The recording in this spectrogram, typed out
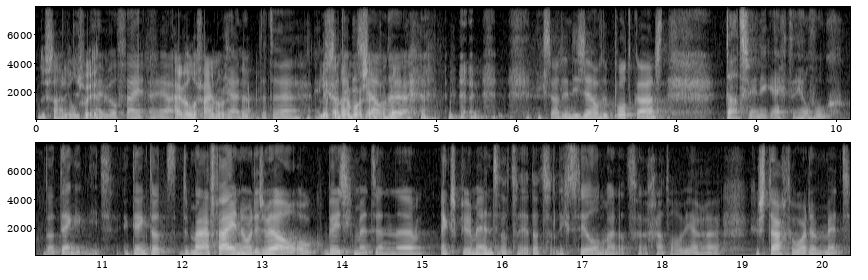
de stadions Dus weer in. hij wil fijn, ja. Hij wil naar Feyenoord. Ja, ja. dat, Ligt aan hem, hoor, zijn diezelfde- ik zat in diezelfde podcast. Dat vind ik echt heel vroeg. Dat denk ik niet. Ik denk dat... De, maar Feyenoord is wel ook bezig met een eh, experiment. Dat, eh, dat ligt stil, maar dat eh, gaat wel weer eh, gestart worden. Met,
